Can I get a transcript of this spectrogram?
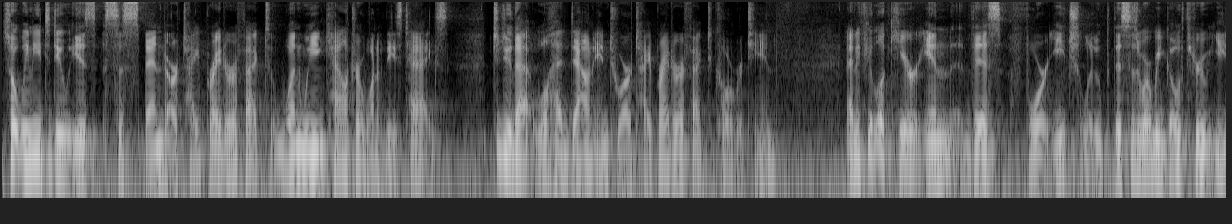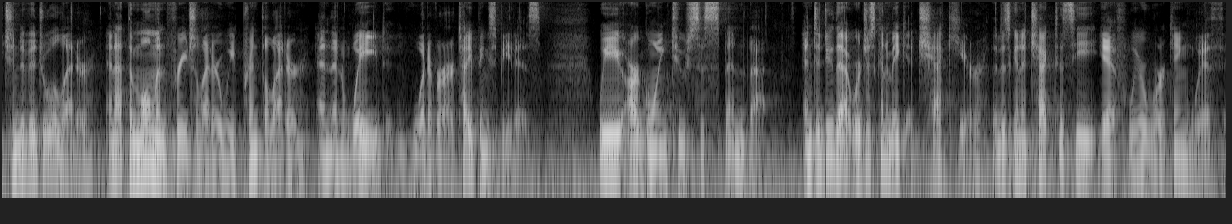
So what we need to do is suspend our typewriter effect when we encounter one of these tags. To do that, we'll head down into our typewriter effect coroutine. And if you look here in this for each loop, this is where we go through each individual letter. And at the moment for each letter, we print the letter and then wait whatever our typing speed is. We are going to suspend that. And to do that, we're just going to make a check here that is going to check to see if we're working with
